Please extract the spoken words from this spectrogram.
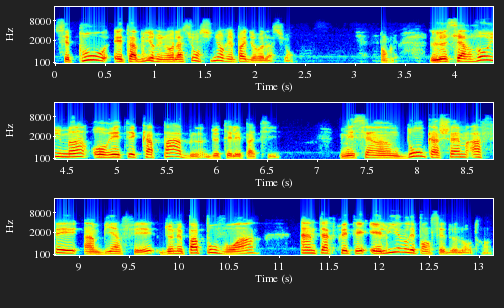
C'est pour établir une relation, sinon il n'y aurait pas de relation. Le cerveau humain aurait été capable de télépathie. Mais c'est un don qu'Hachem a fait, un bienfait, de ne pas pouvoir interpréter et lire les pensées de l'autre.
